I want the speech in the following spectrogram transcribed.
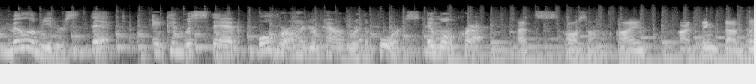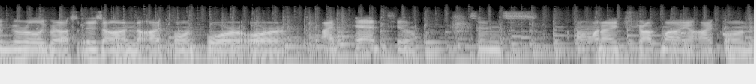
millimeters thick and can withstand over 100 pounds worth of force and won't crack. That's awesome. I I think that the Gorilla Glass is on the iPhone 4 or iPad 2, since when I dropped my iPhone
